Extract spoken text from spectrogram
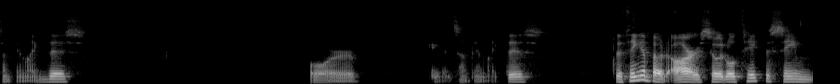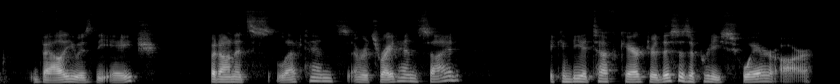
something like this, or even something like this. The thing about R, so it'll take the same value as the H, but on its left hand or its right hand side, it can be a tough character. This is a pretty square R,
